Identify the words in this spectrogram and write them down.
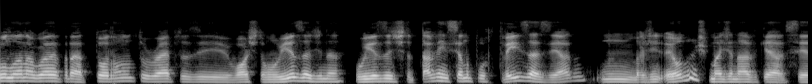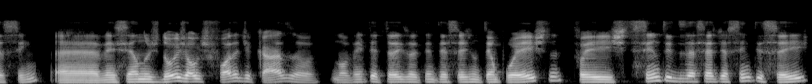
Pulando agora para Toronto Raptors e Washington Wizards, né? O Wizards tá vencendo por 3 a 0 hum, Eu não imaginava que ia ser assim. É, vencendo os dois jogos fora de casa, 93 a 86 no tempo extra. Foi 117 a 106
